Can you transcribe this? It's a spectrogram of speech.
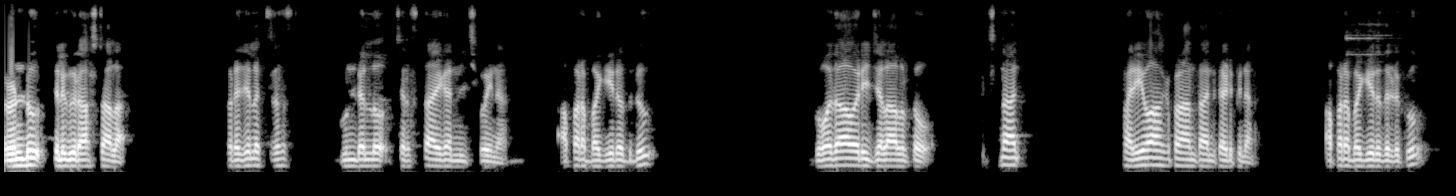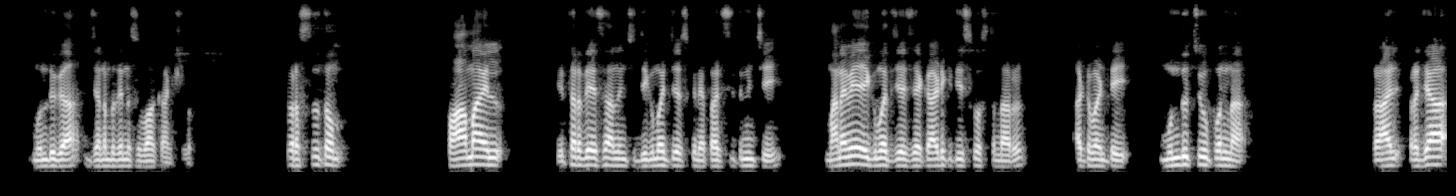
రెండు తెలుగు రాష్ట్రాల ప్రజల చిర గుండెల్లో చిరస్థాయిగా నిలిచిపోయిన అపర భగీరథుడు గోదావరి జలాలతో కృష్ణా పరివాహక ప్రాంతాన్ని తడిపిన అపర భగీరథుడుకు ముందుగా జన్మదిన శుభాకాంక్షలు. ప్రస్తుతం పామాయిల్ ఇతర దేశాల నుంచి దిగుమతి చేసుకునే పరిస్థితి నుంచి మనమే ఎగుమతి చేసే కాడికి తీసుకొస్తున్నారు. అటువంటి ముందు చూపున్న రా- ప్రజా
